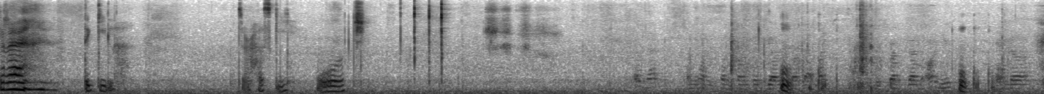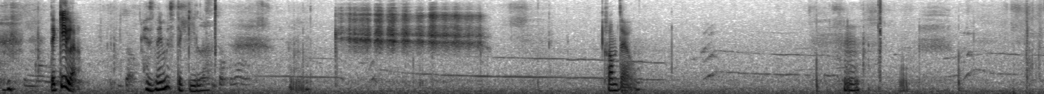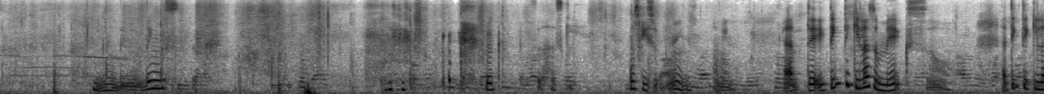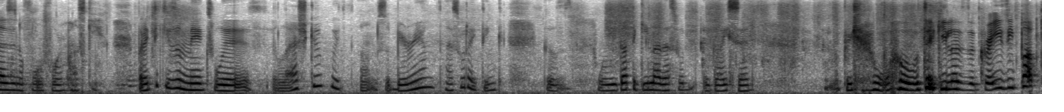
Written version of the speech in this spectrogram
Tequila. It's our husky. Watch. Ooh, ooh. Tequila. His name is Tequila. Calm down. Hmm. Things. Look, it's a husky. Husky's green. I mean, I, I think tequila's a mix. So I think tequila is in a full form husky, but I think he's a mix with Alaska with um, Siberian. That's what I think. Cause when we got tequila, that's what the guy said. I'm pretty sure. Whoa, tequila's a crazy pup.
